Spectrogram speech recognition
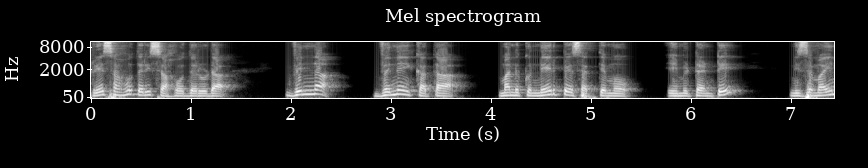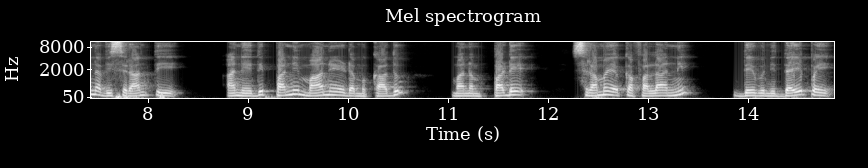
ప్రియ సహోదరి సహోదరుడా విన్న వినయ్ కథ మనకు నేర్పే సత్యము ఏమిటంటే నిజమైన విశ్రాంతి అనేది పని మానేయడము కాదు మనం పడే శ్రమ యొక్క ఫలాన్ని దేవుని దయపై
